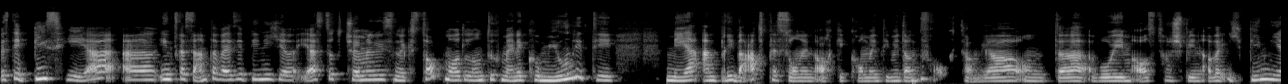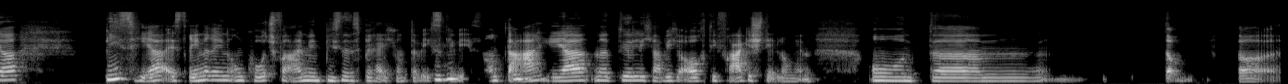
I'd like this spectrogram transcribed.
weißt du, bisher, äh, interessanterweise bin ich ja erst durch Germany's Next Top Model und durch meine Community mehr an Privatpersonen auch gekommen, die mir dann mhm. gefragt haben, ja, und äh, wo ich im Austausch bin. Aber ich bin ja bisher als Trainerin und Coach vor allem im Businessbereich unterwegs mhm. gewesen. Und mhm. daher natürlich habe ich auch die Fragestellungen. Und ähm, da, da,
